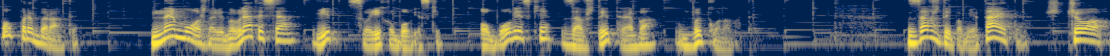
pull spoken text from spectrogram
поприбирати. Не можна відмовлятися від своїх обов'язків. Обов'язки завжди треба виконувати. Завжди пам'ятайте, що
